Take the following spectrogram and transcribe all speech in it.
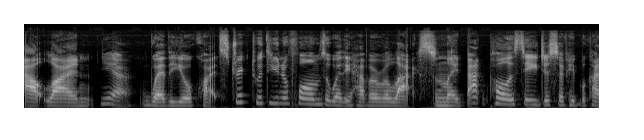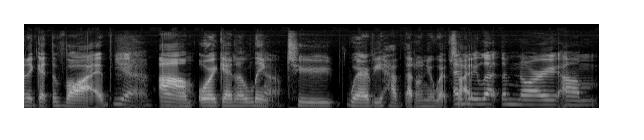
outline, yeah, whether you're quite strict with uniforms or whether you have a relaxed and laid back policy, just so people kind of get the vibe. Yeah. Um, or again, a link yeah. to wherever you have that on your website. And we let them know. Um,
